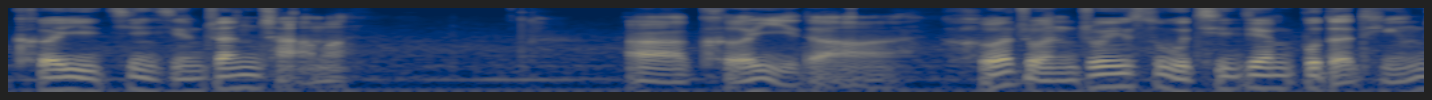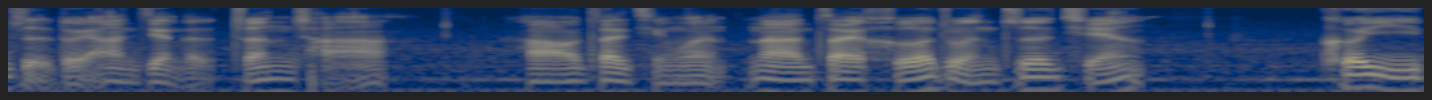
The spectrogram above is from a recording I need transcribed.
可以进行侦查吗？啊，可以的啊。核准追诉期间不得停止对案件的侦查。好，再请问，那在核准之前，可以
